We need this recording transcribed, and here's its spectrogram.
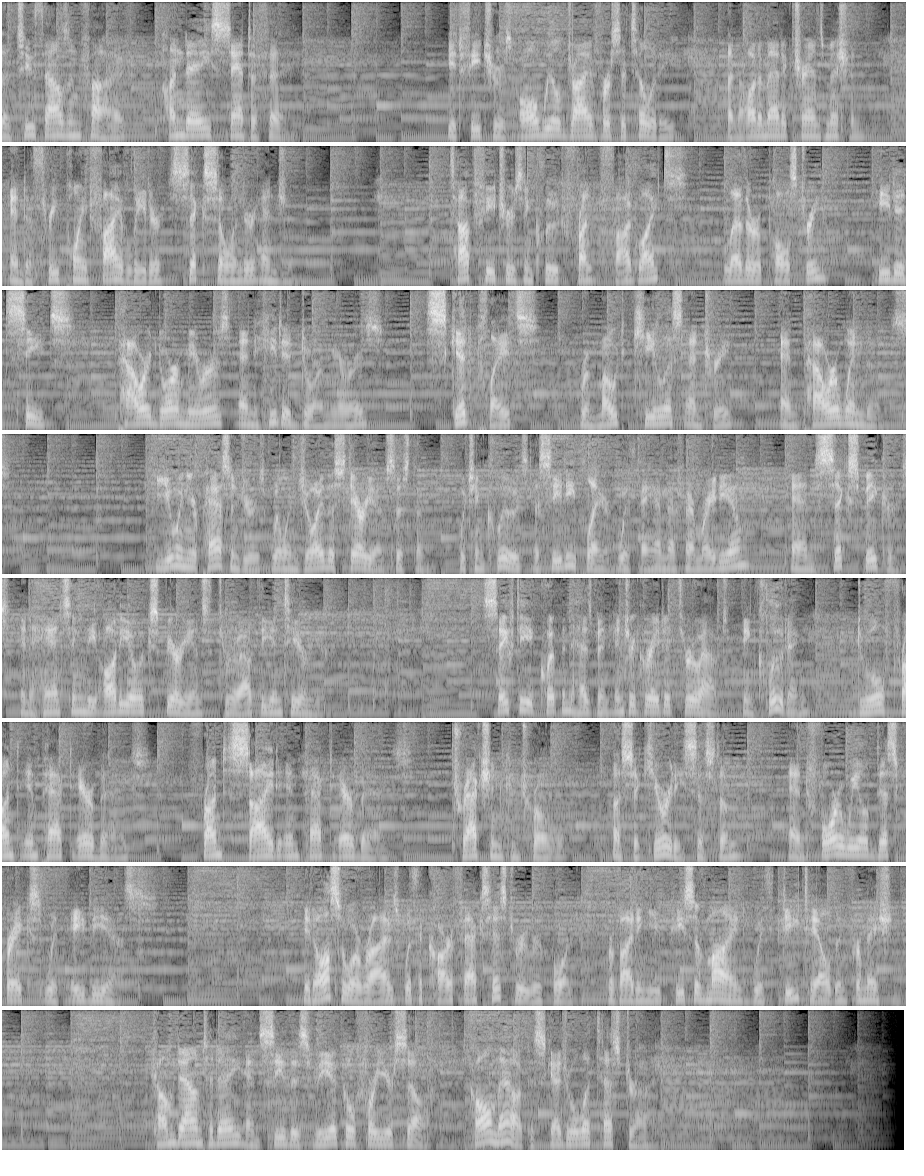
the 2005 Hyundai Santa Fe. It features all-wheel drive versatility, an automatic transmission, and a 3.5-liter six-cylinder engine. Top features include front fog lights, leather upholstery, heated seats, power door mirrors and heated door mirrors, skid plates, remote keyless entry, and power windows. You and your passengers will enjoy the stereo system, which includes a CD player with AM-FM radio and six speakers, enhancing the audio experience throughout the interior. Safety equipment has been integrated throughout, including dual front impact airbags, front side impact airbags, traction control, a security system, and four-wheel disc brakes with ABS. It also arrives with a Carfax history report, providing you peace of mind with detailed information. Come down today and see this vehicle for yourself. Call now to schedule a test drive.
